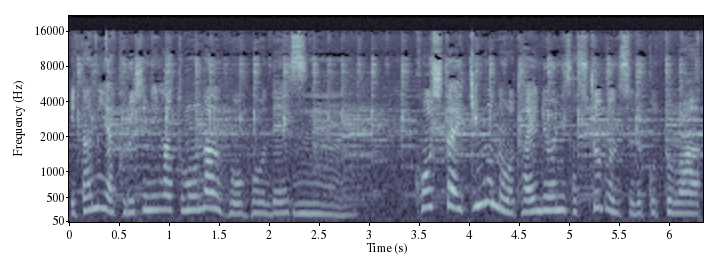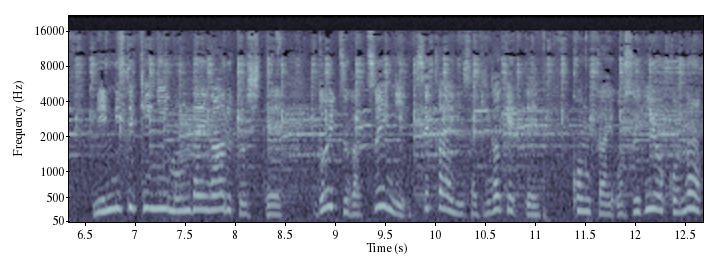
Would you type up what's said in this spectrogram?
痛みや苦しみが伴う方法です、うん。こうした生き物を大量に殺処分することは倫理的に問題があるとしてドイツがついに世界に先駆けて今回オスひよこの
